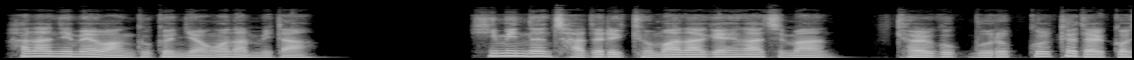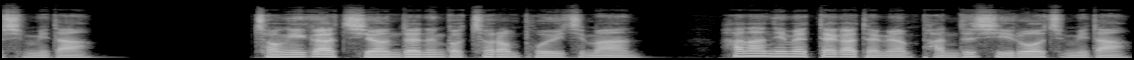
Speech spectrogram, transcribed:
하나님의 왕국은 영원합니다. 힘 있는 자들이 교만하게 행하지만 결국 무릎 꿇게 될 것입니다. 정의가 지연되는 것처럼 보이지만 하나님의 때가 되면 반드시 이루어집니다.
